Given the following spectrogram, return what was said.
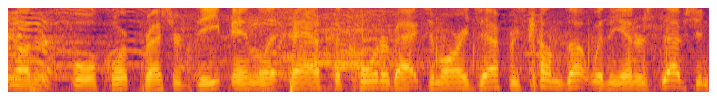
Another full court pressure, deep inlet pass. The quarterback, Jamari Jeffries, comes up with the interception.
